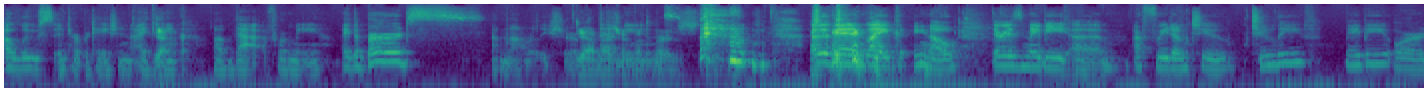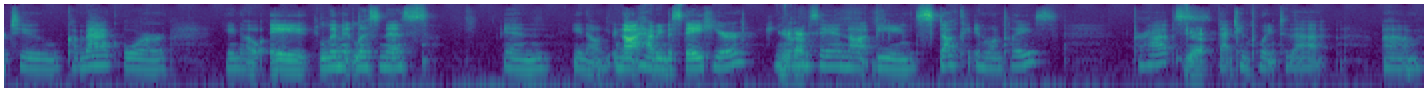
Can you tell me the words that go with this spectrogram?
a loose interpretation, I Yeah. think, of that for me. Like the birds, I'm not really sure. Yeah, I'm not sure about the birds. Other than like you know, there is maybe um, a freedom to to leave, maybe, or to come back, or you know, a limitlessness in you know not having to stay here. You know what I'm saying? Not being stuck in one place. Perhaps Yeah. that can point to that. Um,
